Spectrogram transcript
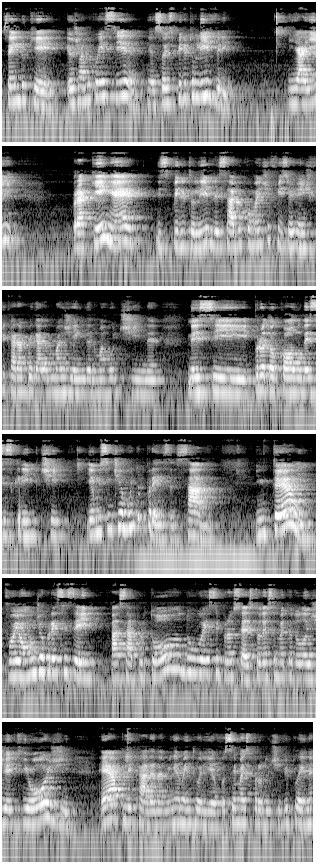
Sendo que eu já me conhecia, eu sou espírito livre. E aí, para quem é espírito livre, sabe como é difícil a gente ficar apegada numa agenda, numa rotina nesse protocolo, nesse script. E eu me sentia muito presa, sabe? Então, foi onde eu precisei passar por todo esse processo, toda essa metodologia que hoje é aplicada na minha mentoria Você Mais Produtiva e Plena,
